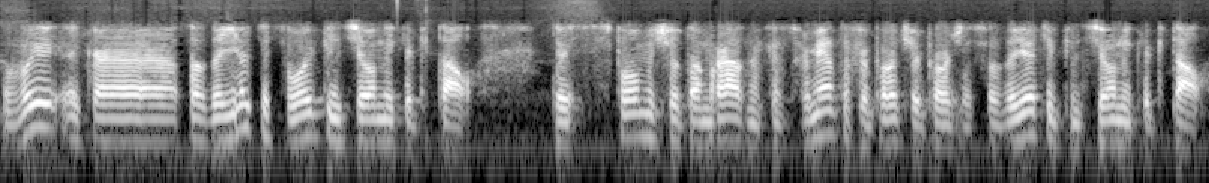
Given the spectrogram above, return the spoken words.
Вы э, создаете свой пенсионный капитал. То есть с помощью там разных инструментов и прочее, прочее, создаете пенсионный капитал.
